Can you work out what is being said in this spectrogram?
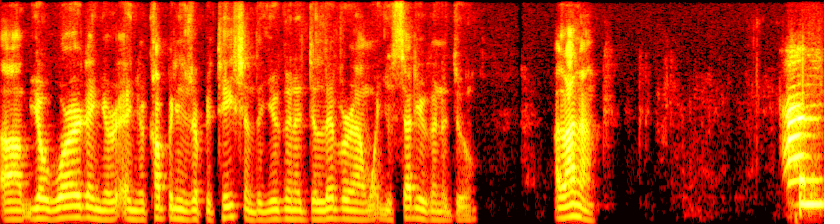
um, your word and your and your company's reputation that you're gonna deliver on what you said you're gonna do. Alana. Um,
